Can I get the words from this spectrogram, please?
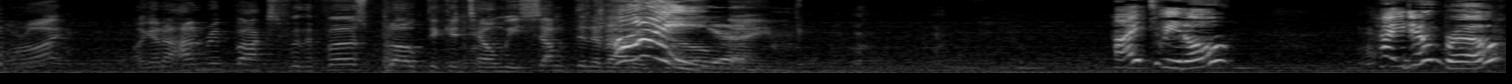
All right, I got a hundred bucks for the first bloke that can tell me something about Hi! his girl name. Hi, Tweedle. How you doing, bro?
